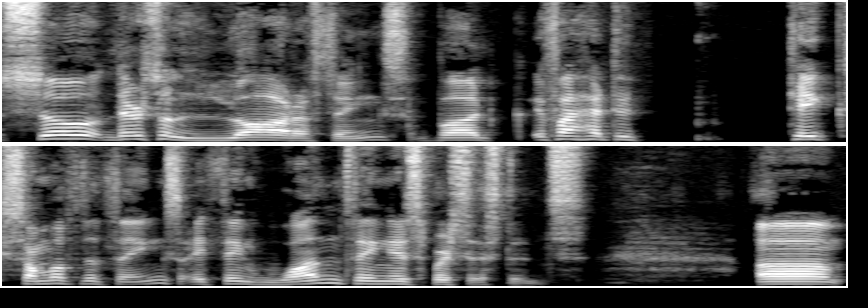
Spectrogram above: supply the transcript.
So there's a lot of things but if i had to take some of the things i think one thing is persistence. Um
